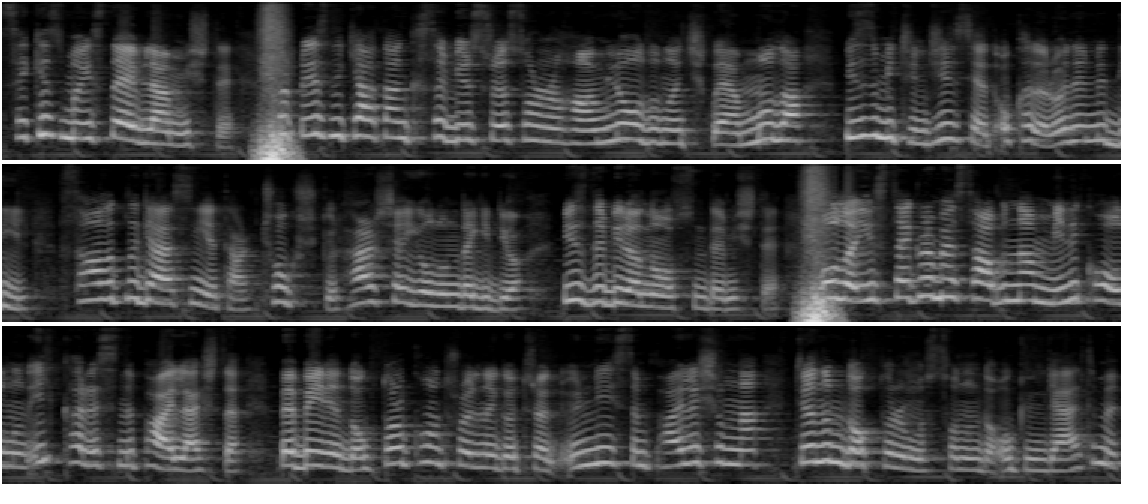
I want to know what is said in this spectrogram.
8 Mayıs'ta evlenmişti. Sürpriz nikahtan kısa bir süre sonra hamile olduğunu açıklayan Mola, bizim için cinsiyet o kadar önemli değil. Sağlıklı gelsin yeter. Çok şükür her şey yolunda gidiyor. Biz de bir an olsun demişti. Mola Instagram hesabından minik oğlunun ilk karesini paylaştı. Bebeğini doktor kontrolüne götüren ünlü isim paylaşımına canım doktorumuz sonunda o gün geldi mi?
